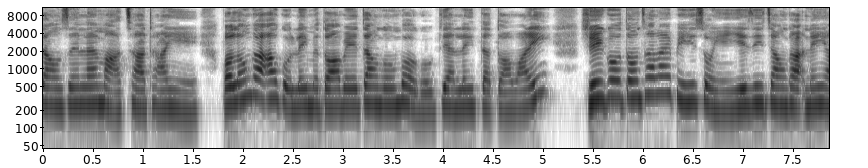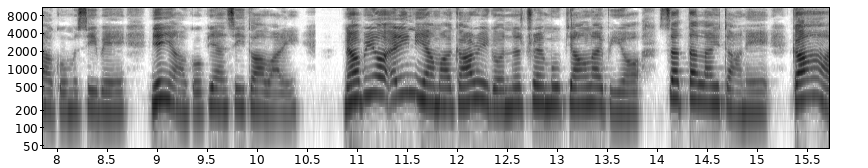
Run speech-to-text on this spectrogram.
တောင်စင်းလမ်းမှာချထားရင်ဘောလုံးကအောက်ကိုလိမ့်မသွားဘဲတောင်ကုန်းပေါ်ကိုပြန်လိမ့်တက်သွားပါတယ်။ရေကိုသွန်ချလိုက်ပြီးဆိုရင်ရေစီးကြောင်းကအနှိမ်ရာကိုမစီပဲမြင့်ရာကိုပြန်စီးသွားပါတယ်။ နောက်ပြီးတော့အဲ့ဒီနေရာမှာကားတွေကိုနှထရမှုပြောင်းလိုက်ပြီးတော့ဆက်တက်လိုက်တာနဲ့ကားဟာ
